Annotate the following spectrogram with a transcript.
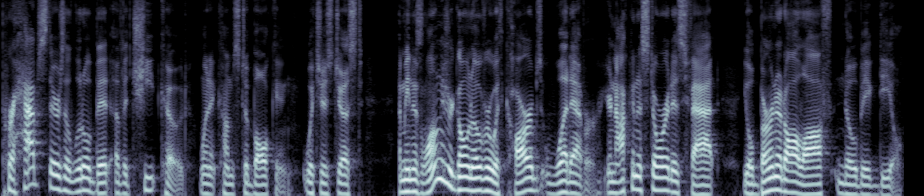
perhaps there's a little bit of a cheat code when it comes to bulking, which is just, I mean, as long as you're going over with carbs, whatever, you're not going to store it as fat. You'll burn it all off, no big deal.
